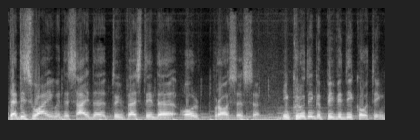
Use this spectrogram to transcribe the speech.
That is why we decided to invest in the whole process, including PVD coating.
